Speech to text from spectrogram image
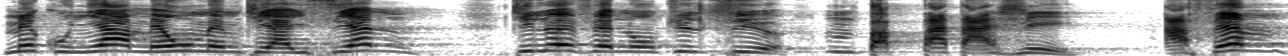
Mais kounya mais ou même qui haïtienne qui levé non culture, pas partager. A femme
